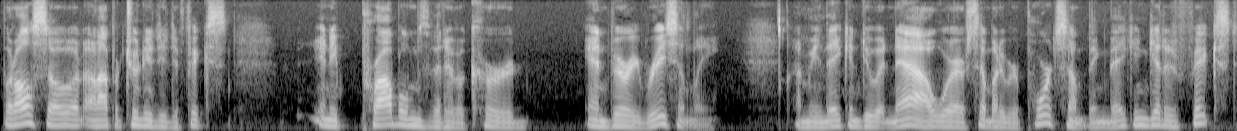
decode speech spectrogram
but also an, an opportunity to fix any problems that have occurred and very recently. I mean, they can do it now where if somebody reports something, they can get it fixed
